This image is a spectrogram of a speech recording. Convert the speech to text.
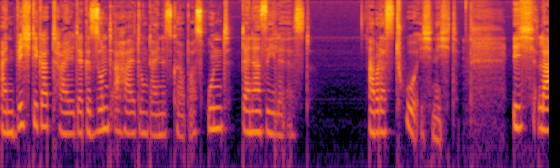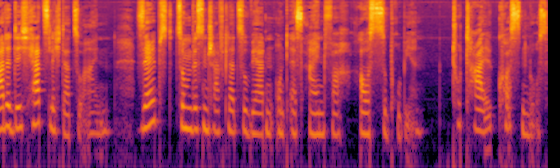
ein wichtiger Teil der Gesunderhaltung deines Körpers und deiner Seele ist. Aber das tue ich nicht. Ich lade dich herzlich dazu ein, selbst zum Wissenschaftler zu werden und es einfach auszuprobieren. Total kostenlos.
